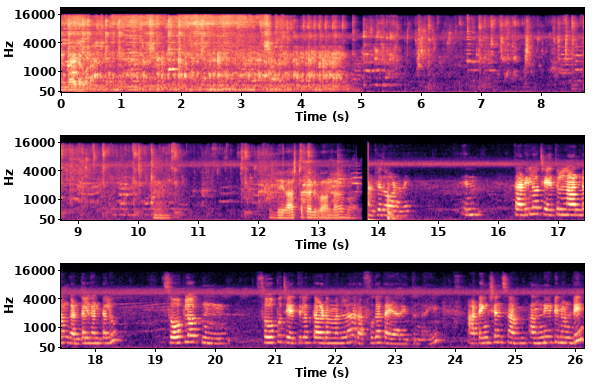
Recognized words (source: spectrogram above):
బయట కూడా. ఇది రాష్ట్రపతి బాగుందా? తడిలో చేతులు నాడడం గంటలు గంటలు. సోప్లో సోపు చేతిలోకి తగ్గడం వల్ల రఫ్గా తయారవుతున్నాయి. ఆ టెన్షన్స్ అన్- అన్నిటి నుండి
